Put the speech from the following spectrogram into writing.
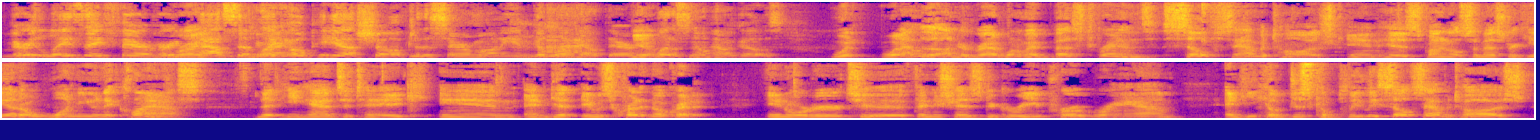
very laissez-faire, very Right. passive, like, Right. oh, P.S., show up to the ceremony and good luck out there. Yeah. Let us know how it goes. When when I was an undergrad, one of my best friends self sabotaged in his final semester. He had a one unit class that he had to take in and get it was credit no credit in order to finish his degree program, and he co- just completely self sabotaged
